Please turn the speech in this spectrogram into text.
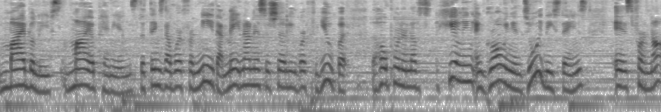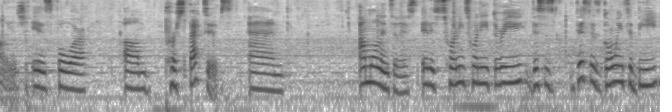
my beliefs, my opinions, the things that work for me that may not necessarily work for you, but the whole point of healing and growing and doing these things is for knowledge, is for um, perspectives. And I'm all into this. It is 2023. This is this is going to be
